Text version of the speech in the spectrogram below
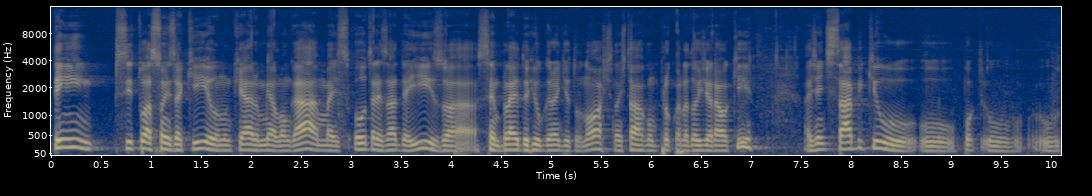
tem situações aqui, eu não quero me alongar, mas outras ADIs, a Assembleia do Rio Grande do Norte, nós estávamos com o procurador-geral aqui, a gente sabe que o, o, o, o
